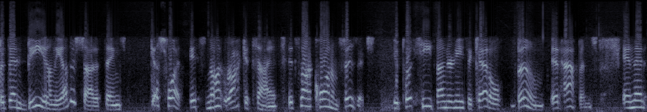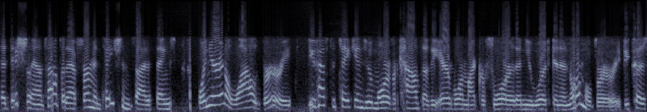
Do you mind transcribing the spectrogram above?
but then b on the other side of things, guess what? It's not rocket science. It's not quantum physics. You put heat underneath the kettle, boom, it happens. And then additionally, on top of that, fermentation side of things, when you're in a wild brewery, you have to take into more of account of the airborne microflora than you would in a normal brewery because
